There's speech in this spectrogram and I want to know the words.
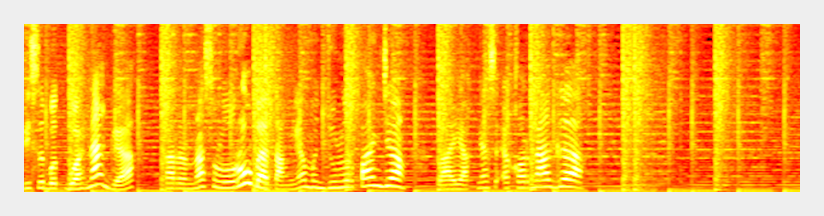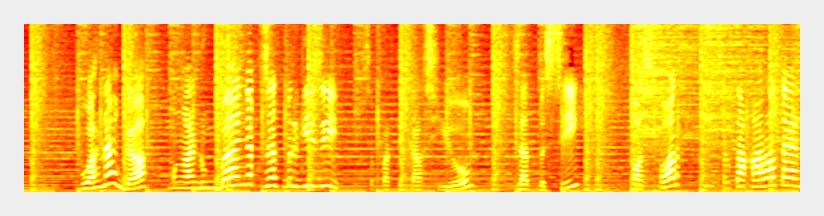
Disebut buah naga karena seluruh batangnya menjulur panjang, layaknya seekor naga. Buah naga mengandung banyak zat bergizi seperti kalsium, zat besi, fosfor, serta karoten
